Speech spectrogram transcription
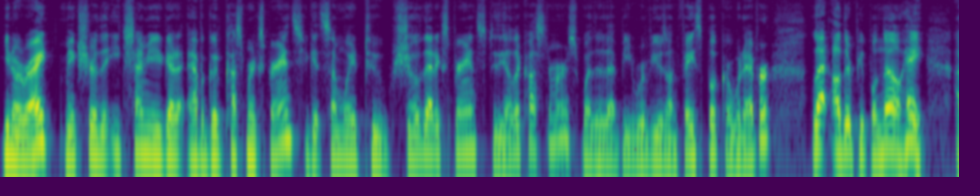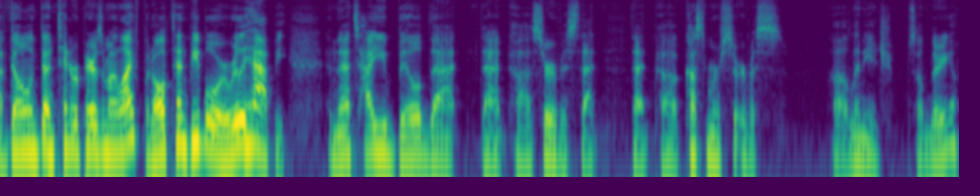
You know, right? Make sure that each time you got to have a good customer experience, you get some way to show that experience to the other customers, whether that be reviews on Facebook or whatever. Let other people know, hey, I've done, only done 10 repairs in my life, but all 10 people were really happy. And that's how you build that that uh, service, that that uh, customer service uh, lineage. So there you go.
